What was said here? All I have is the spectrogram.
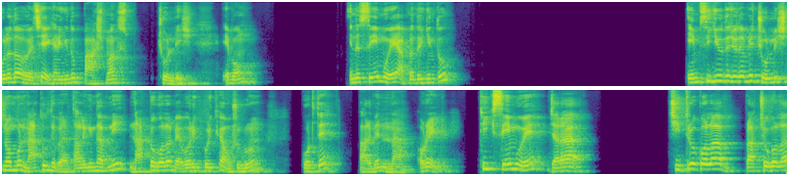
বলে দেওয়া হয়েছে, এখানে কিন্তু পাস মার্কস চল্লিশ এবং ইন দ্য সেম ওয়ে আপনাদের কিন্তু এমসিকিউতে যদি আপনি চল্লিশ নম্বর না তুলতে পারেন, তাহলে কিন্তু আপনি নাট্যকলার ব্যবহারিক পরীক্ষায় অংশগ্রহণ করতে পারবেন না। অলরাইট ঠিক সেম ওয়ে যারা চিত্রকলা, প্রাচ্যকলা,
